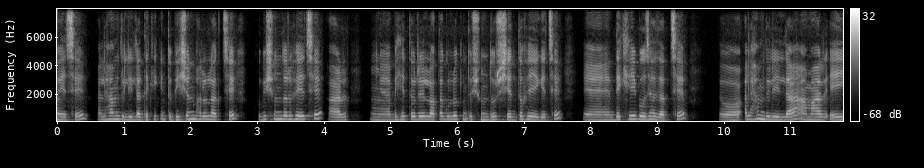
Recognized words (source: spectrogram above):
হয়েছে? আলহামদুলিল্লাহ, দেখে কিন্তু ভীষণ ভালো লাগছে। খুবই সুন্দর হয়েছে। আর ভেতরের লতাগুলো কিন্তু সুন্দর সেদ্ধ হয়ে গেছে দেখেই বোঝা যাচ্ছে। তো আলহামদুলিল্লাহ আমার এই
